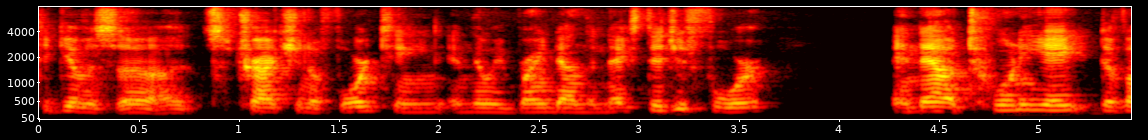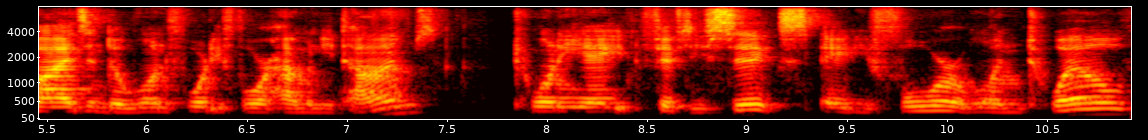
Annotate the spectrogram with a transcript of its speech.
to give us a subtraction of 14, and then we bring down the next digit 4, and now 28 divides into 144 how many times? 28, 56, 84, 112,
